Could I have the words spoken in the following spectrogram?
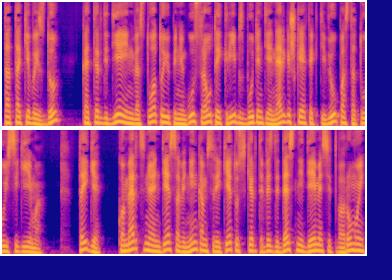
Tad akivaizdu, kad ir didieji investuotojų pinigų srautai kryps būtent į energiškai efektyvių pastatų įsigijimą. Taigi, Komercinio NT savininkams reikėtų skirti vis didesnį dėmesį tvarumui,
